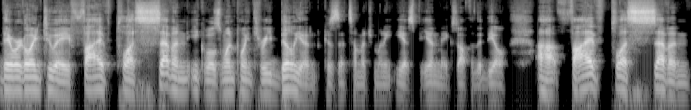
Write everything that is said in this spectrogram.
they were going to a 5 plus 7 equals 1.3 billion, because that's how much money ESPN makes off of the deal. Uh, 5 plus 7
